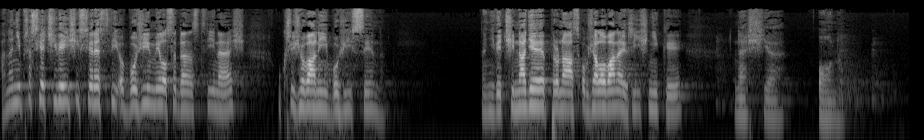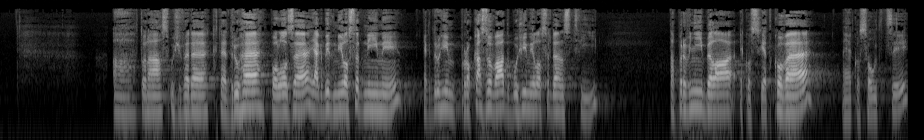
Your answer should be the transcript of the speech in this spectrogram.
A není přesvědčivější svědectví o božím milosrdenství než ukřižovaný boží syn. Není větší naděje pro nás obžalované hříšníky, než je on. A to nás už vede k té druhé poloze, jak být milosrdnými, jak druhým prokazovat boží milosrdenství. Ta první byla jako svědkové, ne jako soudci.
